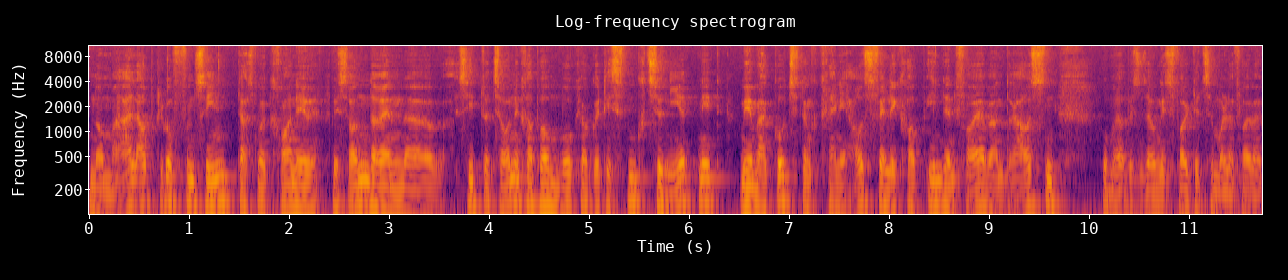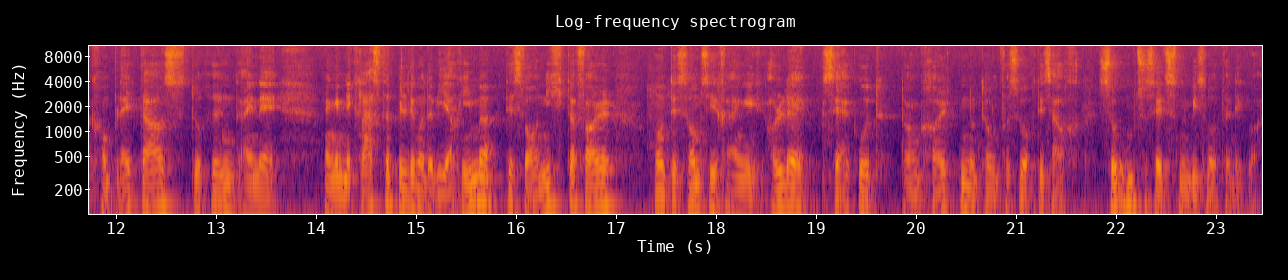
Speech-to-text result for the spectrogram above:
normal abgelaufen sind, dass wir keine besonderen äh, Situationen gehabt haben, wo sage, das funktioniert nicht. Wir haben auch Gott sei Dank keine Ausfälle gehabt in den Feuerwehren draußen, wo man ein bisschen sagen, es fällt jetzt einmal eine Feuerwehr komplett aus durch irgendeine eine Clusterbildung oder wie auch immer. Das war nicht der Fall und das haben sich eigentlich alle sehr gut daran gehalten und haben versucht, das auch so umzusetzen, wie es notwendig war.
